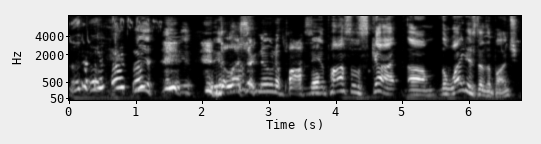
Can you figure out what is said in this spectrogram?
the The apostle- lesser known apostle. the apostle. apostle Scott, um, the whitest of the bunch.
